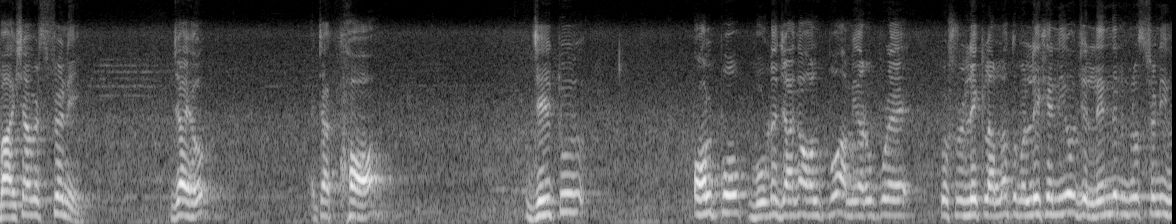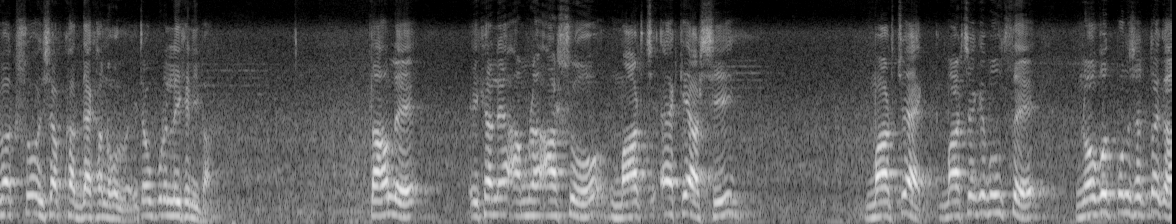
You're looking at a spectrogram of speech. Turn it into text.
বা হিসাবের শ্রেণি। যাই হোক, এটা খ। যেহেতু অল্প, বোর্ডে জায়গা অল্প, আমি আর উপরে প্রশ্ন লিখলাম না, তোমরা লিখে নিও যে লেনদেনগুলো শ্রেণি বিভাগ সহ হিসাব খাত দেখানো হলো, এটা উপরে লিখে নিবা। তাহলে এখানে আমরা আসো, মার্চ একে আসি। মার্চ এক, মার্চ একে বলছে নগদ পঞ্চাশ হাজার টাকা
